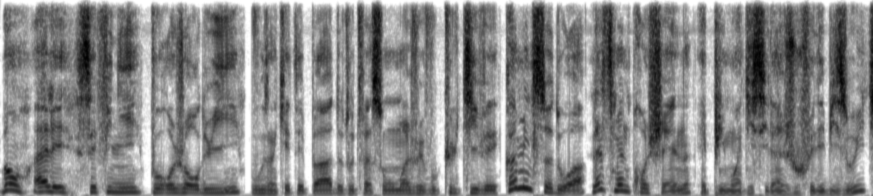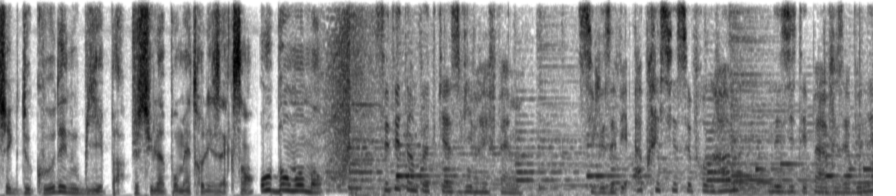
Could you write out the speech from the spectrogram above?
Bon, allez, c'est fini pour aujourd'hui. Vous inquiétez pas, de toute façon, moi je vais vous cultiver comme il se doit la semaine prochaine. Et puis moi d'ici là, je vous fais des bisous, check de coude et n'oubliez pas, je suis là pour mettre les accents au bon moment. C'était un podcast Vivre FM. Si vous avez apprécié ce programme, n'hésitez pas à vous abonner.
